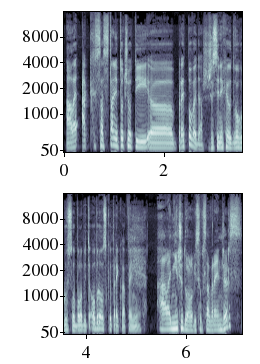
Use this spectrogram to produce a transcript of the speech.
ale ak sa stane to, čo ty uh, predpovedáš, že si nechajú dvoch Rusov, bolo by to obrovské prekvapenie. Ale nečudoval by som sa v Rangers,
